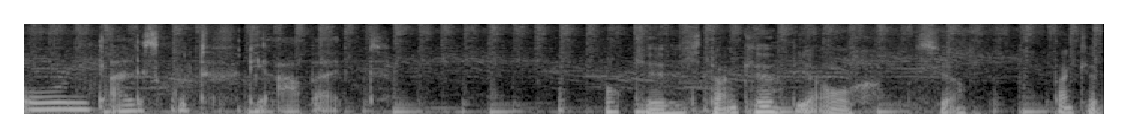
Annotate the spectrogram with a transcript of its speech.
und alles Gute für die Arbeit. Okay, ich danke dir auch sehr. Danke.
